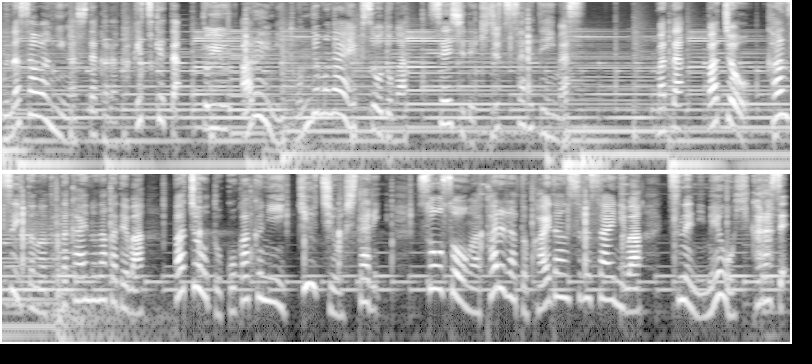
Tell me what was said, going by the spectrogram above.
胸騒ぎがしたから駆けつけた。というある意味とんでもないエピソードが生死で記述されています。また馬長関水との戦いの中では馬長と互角に一騎打ちをしたり曹操が彼らと会談する際には常に目を光らせ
